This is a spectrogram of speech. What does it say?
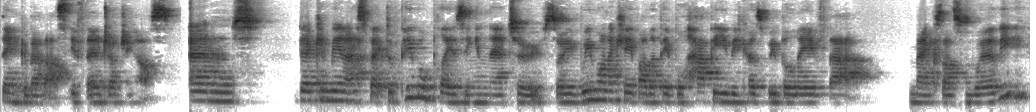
think about us if they're judging us. And there can be an aspect of people pleasing in there too. So we want to keep other people happy because we believe that makes us worthy.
